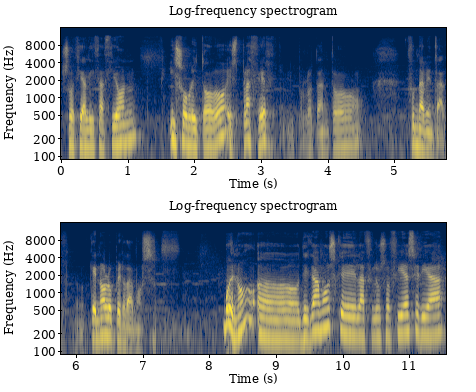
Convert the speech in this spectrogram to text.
socialización y sobre todo es placer, y por lo tanto fundamental, que no lo perdamos. Bueno, uh, digamos que la filosofía sería,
